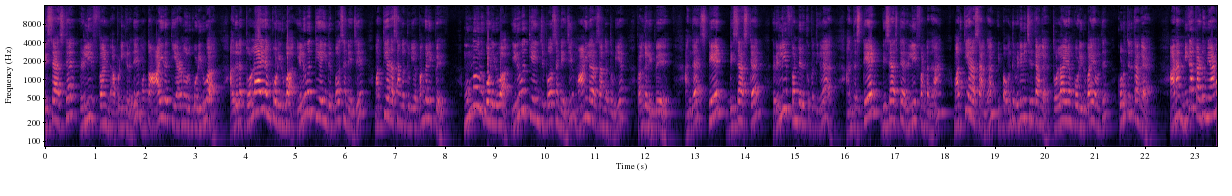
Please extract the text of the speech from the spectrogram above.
டிசாஸ்டர் ரிலீஃப் ஃபண்ட் அப்படிங்கிறது மொத்தம் ஆயிரத்தி இரநூறு கோடி ரூபா. அதில் தொள்ளாயிரம் கோடி ரூபா எழுபத்தி ஐந்து பர்சன்டேஜ் மத்திய அரசாங்கத்துடைய பங்களிப்பு. முந்நூறு கோடி ரூபா இருபத்தி அஞ்சு பர்சன்டேஜ் மாநில அரசாங்கத்துடைய பங்களிப்பு. அந்த ஸ்டேட் டிசாஸ்டர் ரிலீஃப் ஃபண்ட் இருக்கு பார்த்தீங்களா அந்த ஸ்டேட் டிசாஸ்டர் ரிலீஃப் ஃபண்டை தான் மத்திய அரசாங்கம் இப்போ வந்து விடுவிச்சிருக்காங்க. தொள்ளாயிரம் கோடி ரூபாயை வந்து கொடுத்துருக்காங்க. ஆனால் மிக கடுமையான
